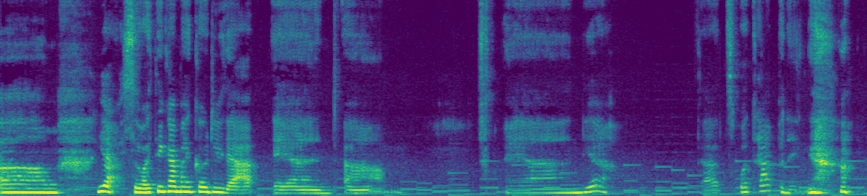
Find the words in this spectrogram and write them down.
Um, yeah, so I think I might go do that, and um, and yeah, that's what's happening.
